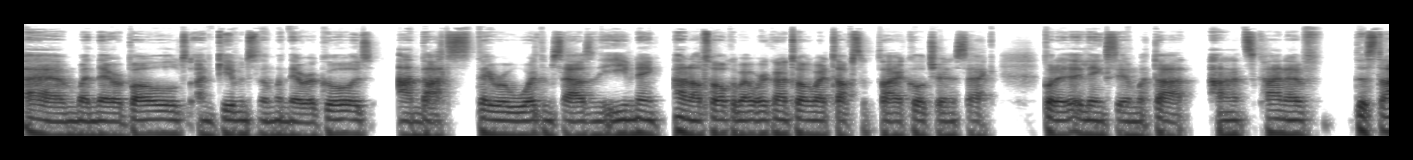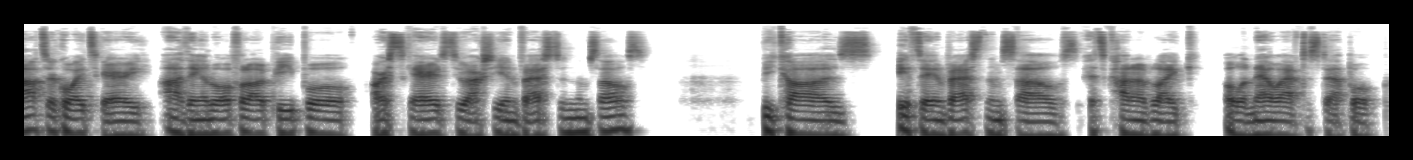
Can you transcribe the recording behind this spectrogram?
um, when they were bold and given to them when they were good, and that's they reward themselves in the evening. And I'll talk about we're going to talk about toxic diet culture in a sec, but it, it links in with that, and it's kind of the stats are quite scary. I think an awful lot of people are scared to actually invest in themselves because if they invest in themselves, it's kind of like, oh, well, now I have to step up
